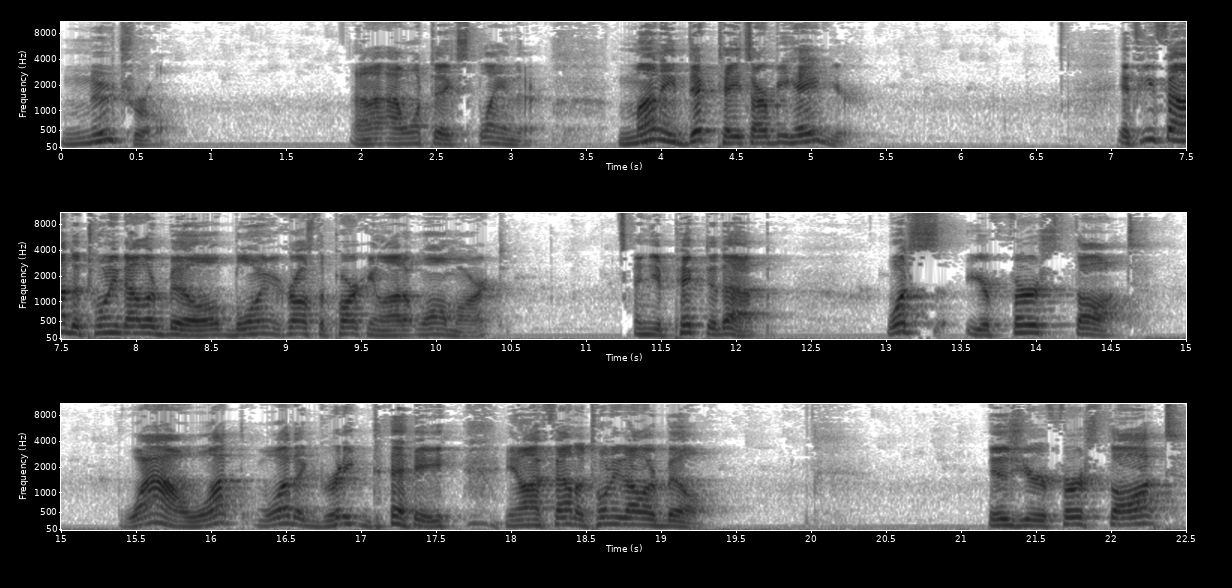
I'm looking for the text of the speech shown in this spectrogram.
neutral. And I want to explain there. Money dictates our behavior. If you found a $20 bill blowing across the parking lot at Walmart and you picked it up, what's your first thought? Wow, what what a great day. You know, I found a $20 bill. Is your first thought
